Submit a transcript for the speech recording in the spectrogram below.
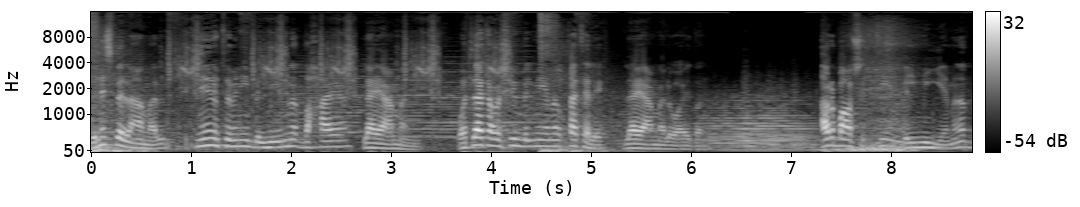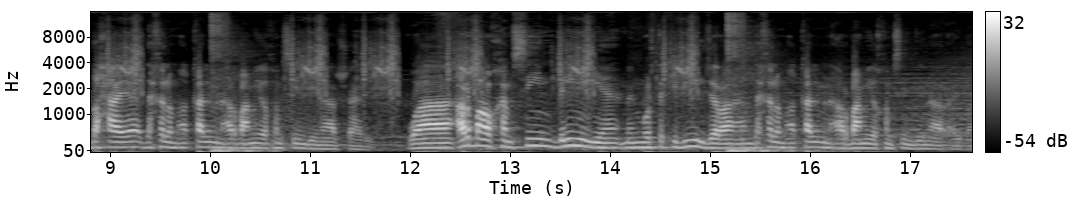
بالنسبة للعمل 82% من الضحايا لا يعمل و23% من القتلة لا يعملوا أيضا. 64% من الضحايا دخلهم أقل من 450 دينار شهري. و54% من مرتكبي الجرائم دخلهم أقل من 450 دينار أيضا.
